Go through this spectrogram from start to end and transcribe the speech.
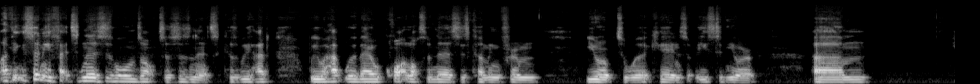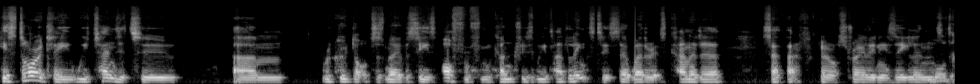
I think it certainly affected nurses more than doctors, isn't it? Because we had we were, ha- were there were quite a lot of nurses coming from Europe to work here in sort of Eastern Europe. Um, historically, we tended to um, recruit doctors from overseas, often from countries we've had links to. So whether it's Canada, South Africa, Australia, New Zealand, More the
